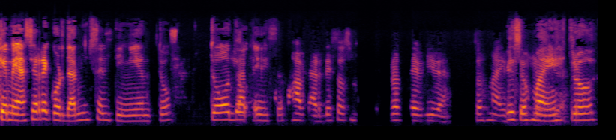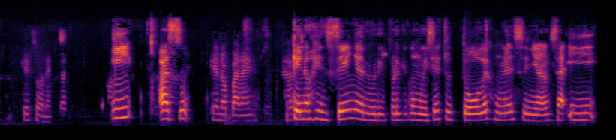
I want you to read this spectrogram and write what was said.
que me hace recordar un sentimiento, todo eso. Vamos a hablar de esos maestros de vida, esos maestros. Esos maestros. que son estas. Y que nos van a enseñar. Que nos enseñan, Nuri, porque como dices tú, todo es una enseñanza y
